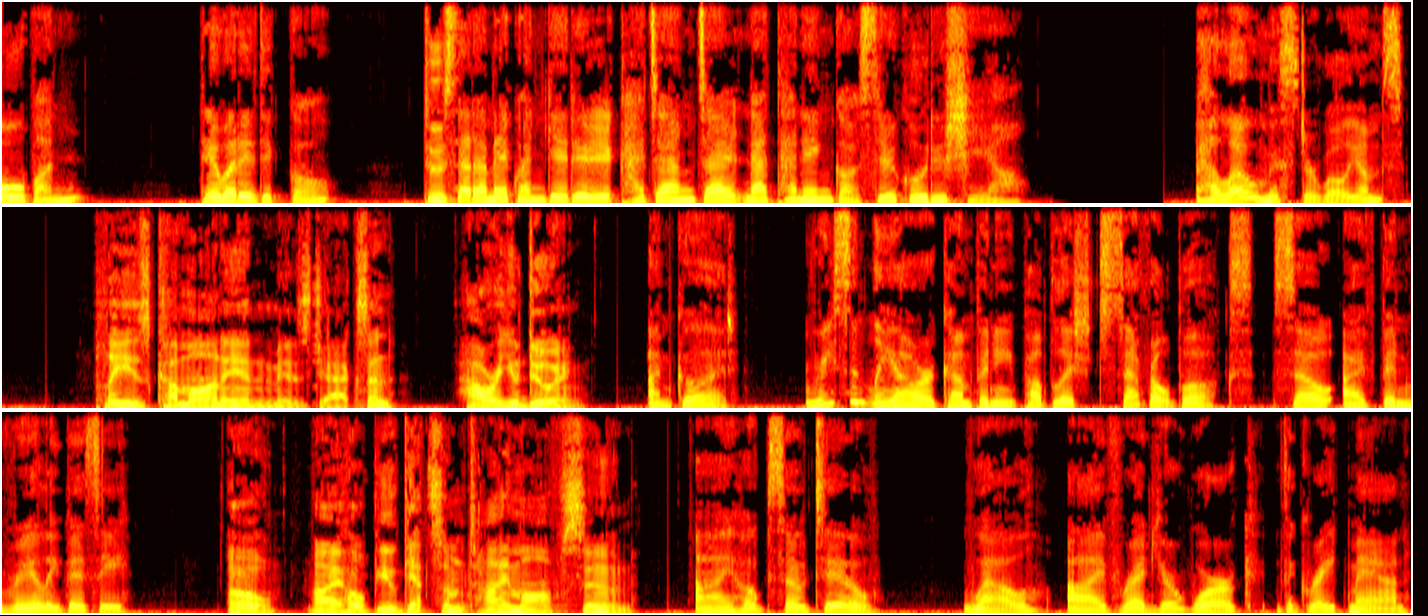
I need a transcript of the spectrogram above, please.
오 번 대화를 듣고 두 사람의 관계를 가장 잘 나타낸 것을 고르시오. Hello, Mr. Williams. Please come on in, Ms. Jackson. How are you doing? I'm good. Recently, our company published several books, so I've been really busy. Oh, I hope you get some time off soon. I hope so too. Well, I've read your work, The Great Man.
